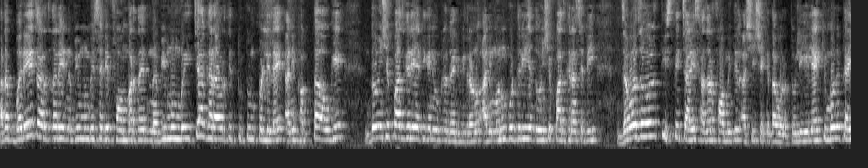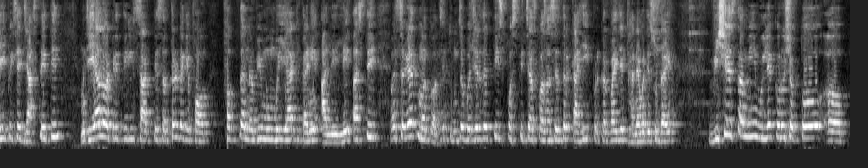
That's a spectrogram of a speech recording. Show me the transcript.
आता बरेच अर्जदार हे नवी मुंबईसाठी फॉर्म भरतायत. नवी मुंबईच्या घरावरती तुटून पडलेले आहेत आणि फक्त अवघे दोनशे पाच घरे या ठिकाणी उपलब्ध आहेत मित्रांनो. आणि म्हणून कुठेतरी या दोनशे पाच घरांसाठी जवळजवळ तीस ते चाळीस हजार फॉर्म येतील अशी शक्यता वर्तवली गेली आहे. किंवा त्याहीपेक्षा जास्त येतील. म्हणजे या लॉटरीतील साठ ते सत्तर टक्के फॉर्म फक्त नवी मुंबई या ठिकाणी आलेले असतील. पण सगळ्यात महत्त्वाचे तुमचं बजेट जर तीस पस्तीसच्या आसपास असेल तर काही प्रकल्प आहे जे ठाण्यामध्ये सुद्धा आहेत. विशेषतः मी उल्लेख करू शकतो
